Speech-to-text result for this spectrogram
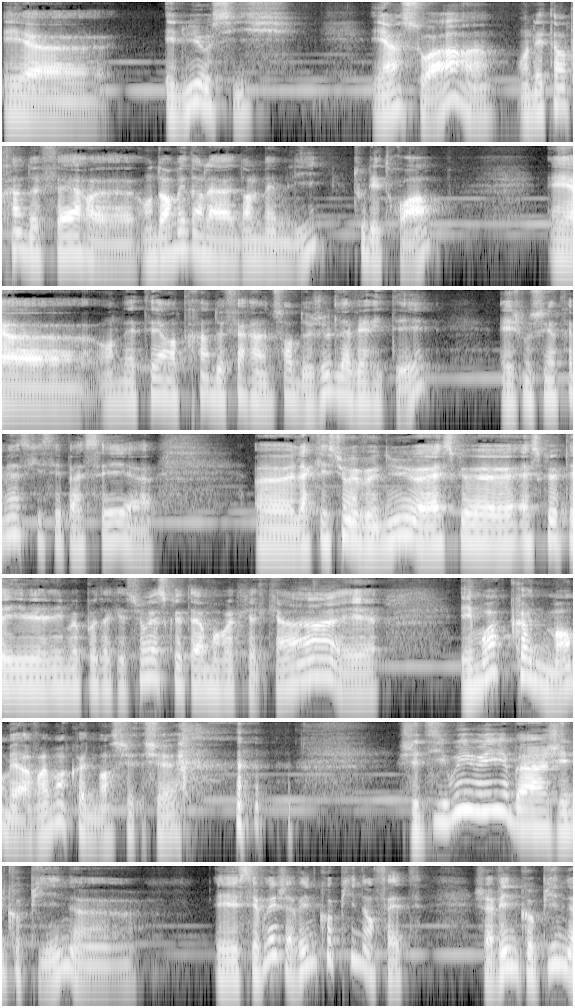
Et, lui aussi. Et un soir, on était en train de faire, euh, on dormait dans, le même lit, tous les trois, et euh, on était en train de faire une sorte de jeu de la vérité. Et je me souviens très bien ce qui s'est passé. Euh, la question est venue, est-ce que, est-ce que il me pose la question, est-ce que tu es amoureux de quelqu'un? Et, et moi, connement, mais vraiment connement, je, je, dis oui, oui, ben j'ai une copine. Et c'est vrai, j'avais une copine en fait. J'avais une copine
